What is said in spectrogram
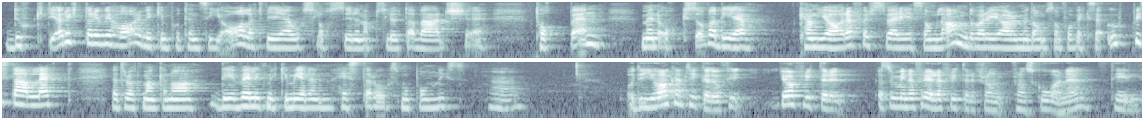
duktiga ryttare vi har, vilken potential att vi är och slåss i den absoluta världstoppen. Men också vad det kan göra för Sverige som land och vad det gör med de som får växa upp i stallet. Jag tror att man kan ha, det är väldigt mycket mer än hästar och små ponnys. Mm. Och det jag kan tycka då, för jag flyttade, alltså mina föräldrar flyttade från, från Skåne till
